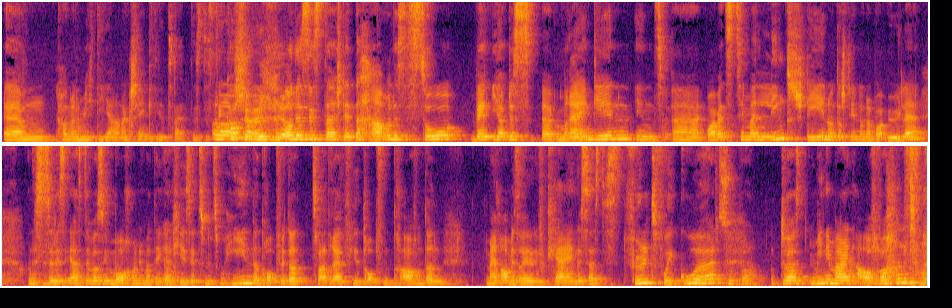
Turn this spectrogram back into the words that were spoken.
Ähm, hat mir nämlich Diana geschenkt, ihr zweites, das oh, schön, ja. Und es ist, da steht daheim und es ist so, wenn, ich habe das äh, beim Reingehen ins äh, Arbeitszimmer links stehen und da stehen dann ein paar Öle und das ist ja das Erste, was ich mache, wenn ich mir denke, ja. okay, setze mich jetzt hin, dann tropfe ich da zwei, drei, vier Tropfen drauf und dann mein Raum ist relativ klein, das heißt, es füllt voll gut. Super. Du hast minimalen Aufwand, voll.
